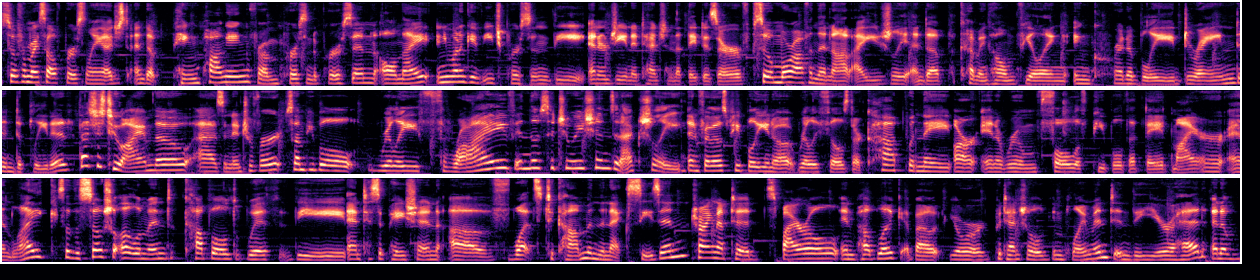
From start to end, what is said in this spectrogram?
So for myself personally, I just end up ping ponging from person to person all night. And you want to give each person the energy and attention that they deserve. So more often than not, I usually end up coming home feeling incredibly drained and depleted. That's just who I am though, as an introvert. Some people really thrive in those situations and actually, and for those people, you know, it really fills their cup when they are in a room full of people that they admire and like. So the social element coupled with the anticipation of of what's to come in the next season, trying not to spiral in public about your potential employment in the year ahead. And a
